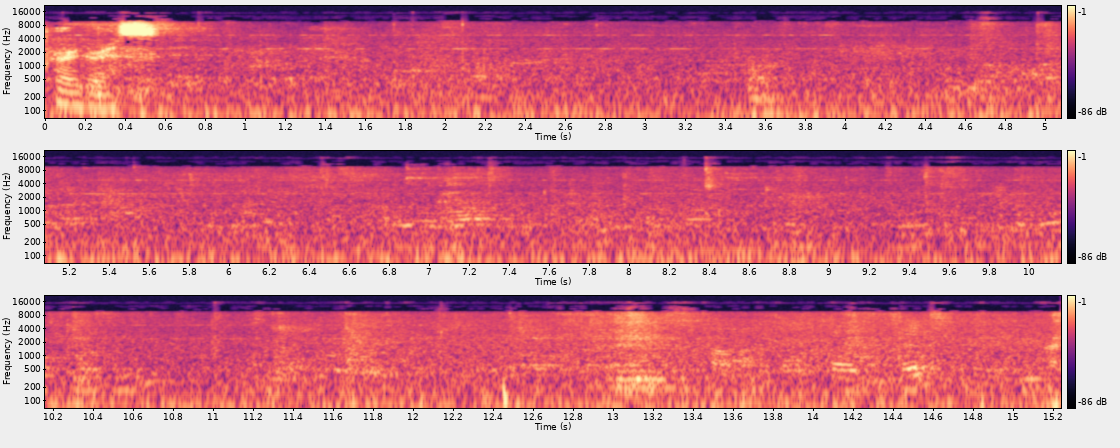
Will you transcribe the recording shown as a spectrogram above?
progress. I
